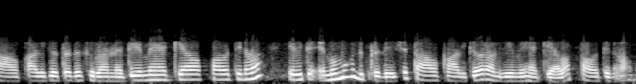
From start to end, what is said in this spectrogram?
తాවකාලිකව තද සුළං නැතිවීමේ හැකියාවක් පවතිනවා. එවිට එම මුහුදු ප්‍රදේශ తాවකාලිකව රළු වීමේ හැකියාවක් පවතිනවා.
